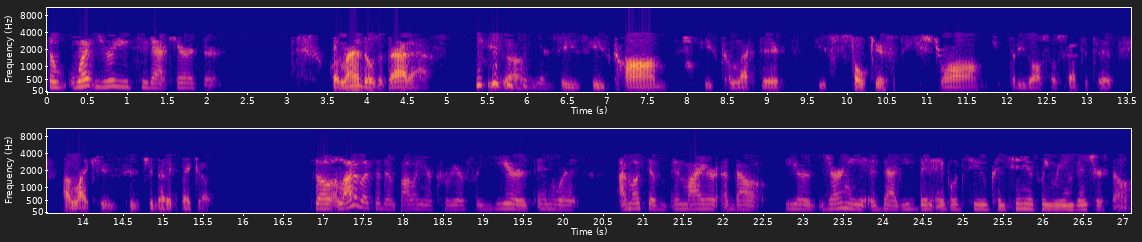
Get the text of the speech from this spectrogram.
So what drew you to that character? Orlando's a badass. He's um Yeah. he's he's calm, he's collected, he's focused, he's strong, but he's also sensitive. I like his his genetic makeup. So a lot of us have been following your career for years, and what I most admire about your journey is that you've been able to continuously reinvent yourself,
